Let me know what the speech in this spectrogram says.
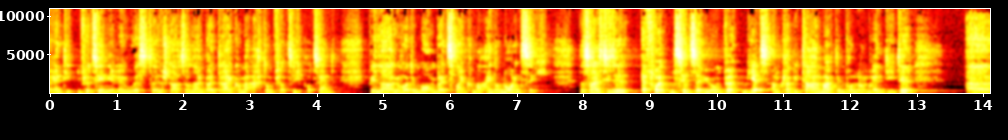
Renditen für zehnjährige US-Staatsanleihen bei 3,48 Prozent. Wir lagen heute Morgen bei 2,91. Das heißt, diese erfolgten Zinserhöhungen wirken jetzt am Kapitalmarkt im Grunde genommen Rendite äh,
